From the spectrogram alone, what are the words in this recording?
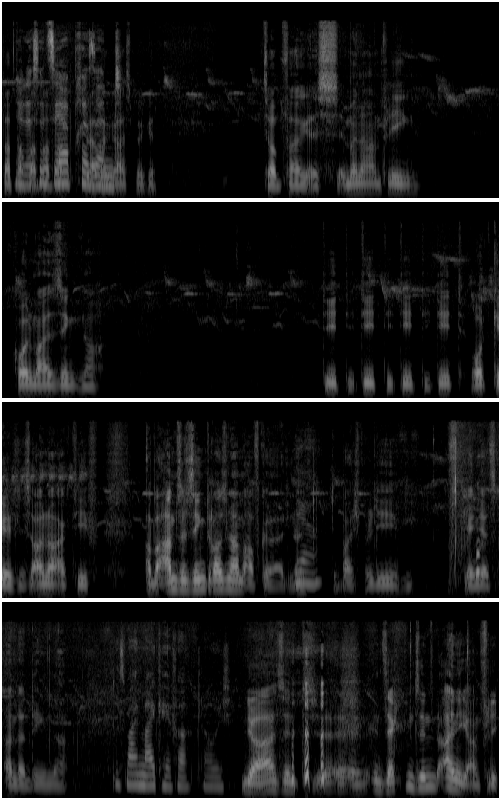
Bop, Ja, bop, das ist bop, sehr präsent. Zomfalke ist immer noch am Fliegen. Kohlmeise singt noch. Diet, diet, diet, diet, diet, diet, diet. Rotkehlchen ist auch noch aktiv. Aber Amsel singt draußen haben aufgehört. Ne? Ja. Zum Beispiel, die gehen jetzt anderen Dingen nach. Das war ein Maikäfer, glaube ich. Ja, sind, äh, Insekten sind einige am Fliegen.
